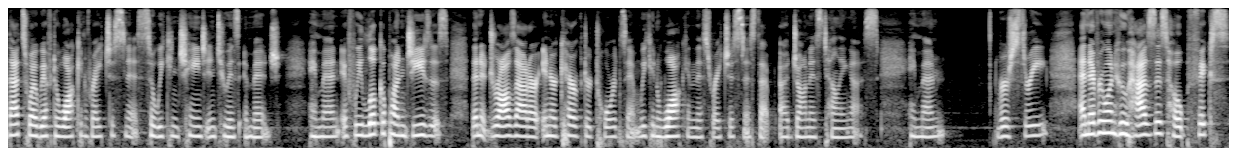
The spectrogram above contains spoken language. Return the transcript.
that's why we have to walk in righteousness so we can change into his image. Amen. If we look upon Jesus, then it draws out our inner character towards him. We can walk in this righteousness that uh, John is telling us. Amen. Verse 3 And everyone who has this hope fix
